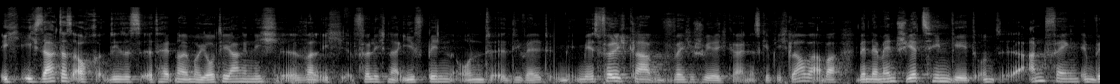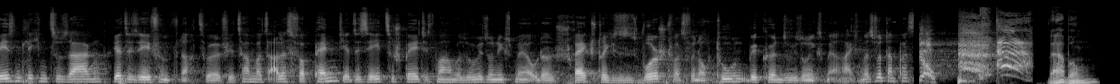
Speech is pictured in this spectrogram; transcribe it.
Ich, ich sage das auch, dieses Et hätte noch immer Jote gegangen, nicht, äh, weil ich völlig naiv bin und äh, die Welt, mir ist völlig klar, welche Schwierigkeiten es gibt. Ich glaube aber, wenn der Mensch jetzt hingeht und äh, anfängt, im Wesentlichen zu sagen, jetzt ist eh fünf nach zwölf, jetzt haben wir es alles verpennt, jetzt ist eh zu spät, jetzt machen wir sowieso nichts mehr oder Schrägstrich, es ist wurscht, was wir noch tun, wir können sowieso nichts mehr erreichen. Was wird dann passieren? Werbung.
